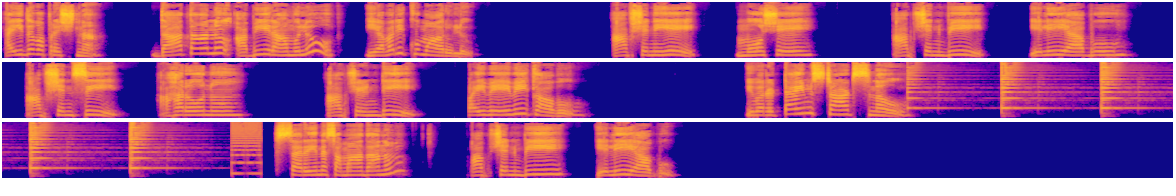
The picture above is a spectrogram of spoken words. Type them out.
ఐదవ ప్రశ్న. దాతాను అభిరాములు ఎవరి కుమారులు? ఆప్షన్ ఏ మోషే. ఆప్షన్ బి ఎలియాబు. ఆప్షన్ సి అహరోను. ఆప్షన్ డి పైవేవీ కావు. Your time starts now. సరైన సమాధానం? Option B Eliab.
